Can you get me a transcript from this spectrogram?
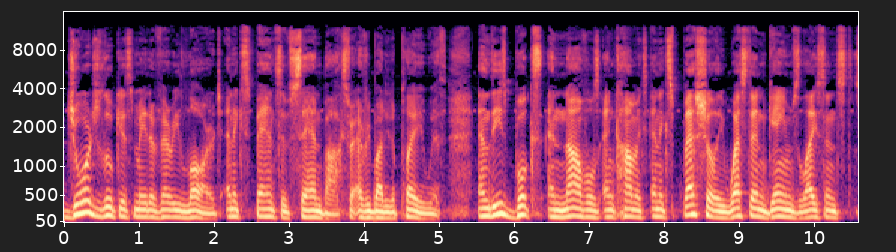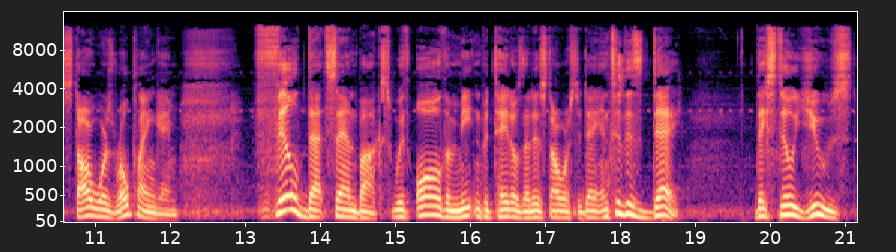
George Lucas made a very large and expansive sandbox for everybody to play with, and these books and novels and comics and especially West End Games licensed Star Wars role playing game filled that sandbox with all the meat and potatoes that is Star Wars today. And to this day, they still used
